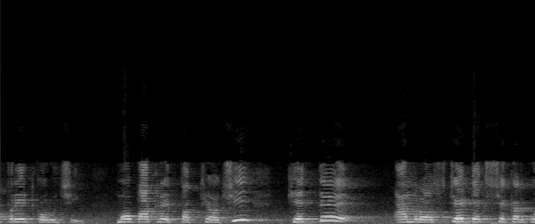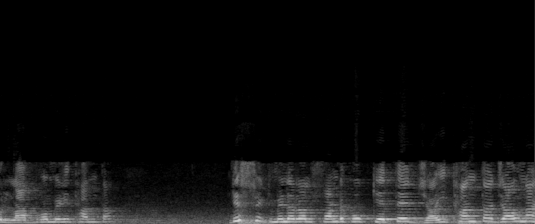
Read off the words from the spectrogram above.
ऑपरेट करुची मो पाखरे तथ्य अच्छी केते आमर स्टेट एक्सचेकर को लाभ मिली था डिस्ट्रिक्ट मिनरल फंड को केते जाई था जाऊना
